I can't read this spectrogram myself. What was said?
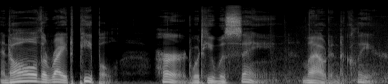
And all the right people heard what he was saying loud and clear.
